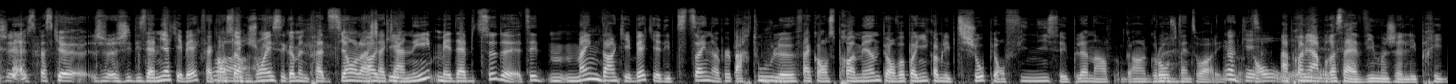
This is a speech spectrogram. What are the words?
je- c'est parce que j'ai des amis à Québec, fait qu'on Wow. se rejoint, c'est comme une tradition là, à Ok. chaque année. Mais d'habitude, euh, tu sais, même dans Québec, il y a des petites scènes un peu partout, Mhm. là, fait qu'on se promène, puis on va pogner comme les petits shows, puis on finit ces plaines en, en grosse fin de soirée. là. OK. Oh. Ma première brosse à vie, moi, je l'ai pris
